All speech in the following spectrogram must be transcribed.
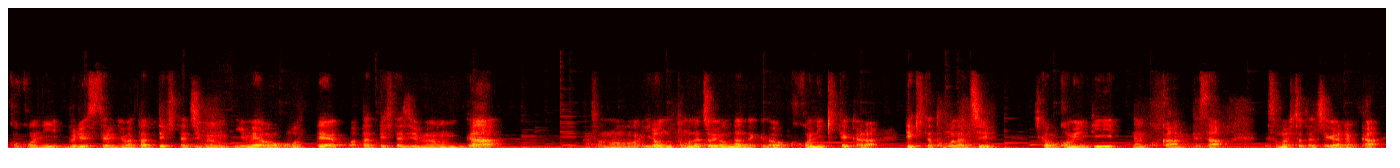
ここにブリュッセルに渡ってきた自分夢を持って渡ってきた自分がそのいろんな友達を呼んだんだけどここに来てからできた友達しかもコミュニティ何個かあってさその人たちがなんか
